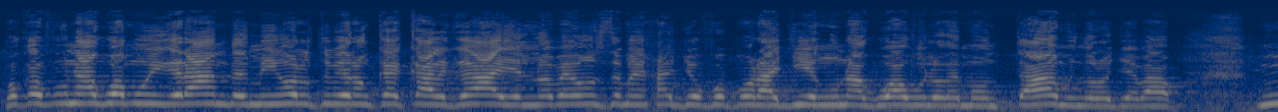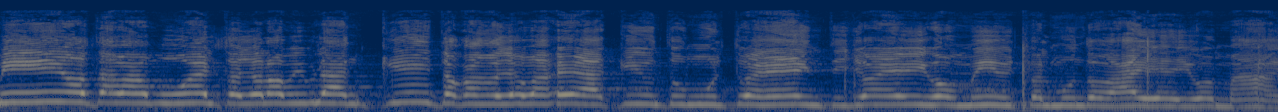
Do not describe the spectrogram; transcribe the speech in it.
porque fue un agua muy grande, mi hijo lo tuvieron que cargar y el 911 me yo fue por allí en una guagua y lo desmontamos y nos lo llevamos. Mi hijo estaba muerto, yo lo vi blanquito cuando yo bajé aquí, un tumulto de gente, y yo es hijo mío y todo el mundo ahí es hijo más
